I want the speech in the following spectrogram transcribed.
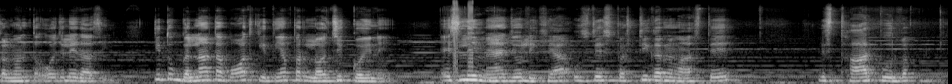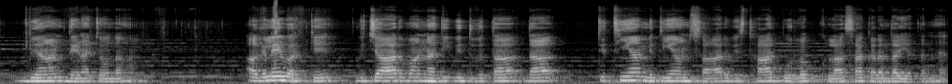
ਕਲਵੰਤ ਔਜਲੇ ਦਾ ਸੀ। ਕਿ ਤੂੰ ਗੱਲਾਂ ਤਾਂ ਬਹੁਤ ਕੀਤੀਆਂ, ਪਰ ਲੌਜੀਕ ਕੋਈ ਨਹੀਂ। ਇਸ ਲਈ ਮੈਂ ਜੋ ਲਿਖਿਆ ਉਸ ਦੇ ਸਪਸ਼ਟੀਕਰਨ ਵਾਸਤੇ ਵਿਸਥਾਰਪੂਰਵਕ ਬਿਆਨ ਦੇਣਾ ਚਾਹੁੰਦਾ ਹਾਂ। ਅਗਲੇ ਵਰਕੇ ਵਿਚਾਰਵਾਨਾਂ ਦੀ ਵਿਦਵਤਾ ਦਾ ਤਿਥੀਆਂ ਮਿਤੀਆਂ ਅਨੁਸਾਰ ਵਿਸਥਾਰਪੂਰਵਕ ਖੁਲਾਸਾ ਕਰਨ ਦਾ ਯਤਨ ਹੈ।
